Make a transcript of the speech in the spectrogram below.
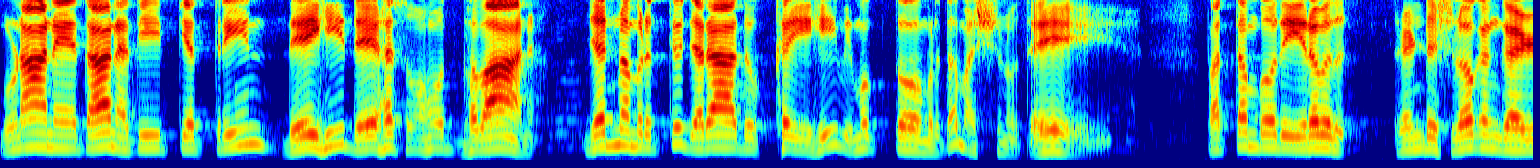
குணானேதான் அதீத்தியத்ரீன் தேஹி தேக சமுத்பவான். ஜென்ம மிருத்யு ஜராதுக்கைஹி விமுக்தோமிருதம் அஸ்னுதே பத்தொம்போது இருபது ரெண்டு ஸ்லோகங்கள்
